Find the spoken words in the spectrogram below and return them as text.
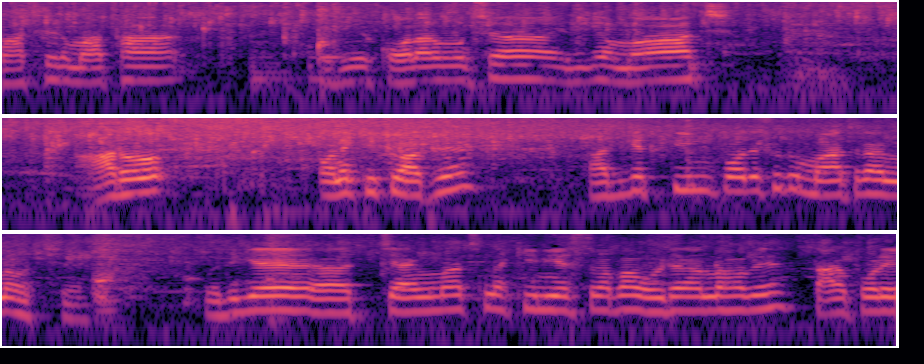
মাছের মাথা, এদিকে কলার মোচা, এদিকে মাছ আরও অনেক কিছু আছে। আজকে তিন পদে শুধু মাছ রান্না হচ্ছে। ওদিকে চ্যাং মাছ না কি নিয়ে এসছে বাবা, ওইটা রান্না হবে। তারপরে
